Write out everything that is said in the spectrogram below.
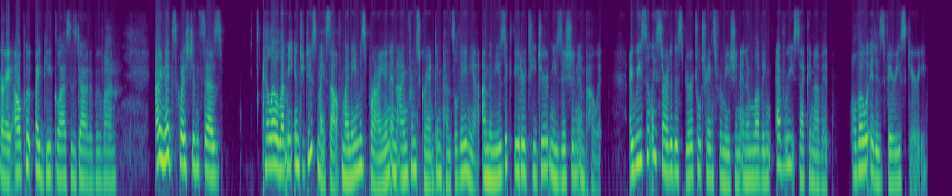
right, I'll put my geek glasses down and move on. Our next question says, Hello, let me introduce myself. My name is Brian, and I'm from Scranton, Pennsylvania. I'm a music theater teacher, musician, and poet. I recently started the spiritual transformation, and I'm loving every second of it, although it is very scary.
